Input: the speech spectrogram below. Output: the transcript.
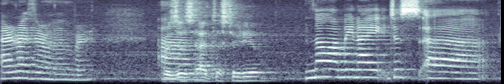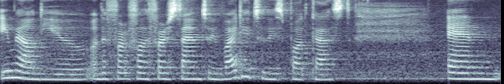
I don't know if you remember. Was this Um, at the studio? No, I mean I just uh, emailed you on the for the first time to invite you to this podcast, and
